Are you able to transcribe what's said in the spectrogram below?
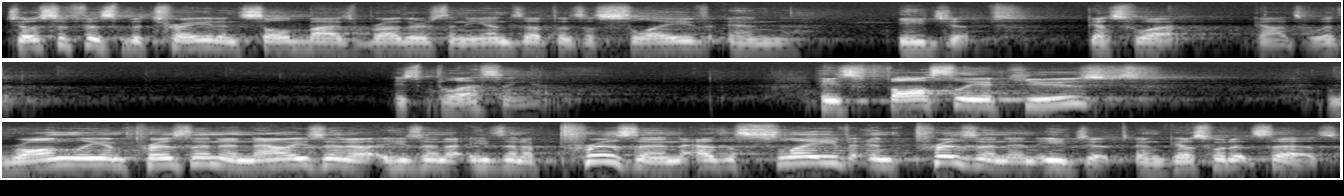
Joseph is betrayed and sold by his brothers, and he ends up as a slave in Egypt. Guess what? God's with him. He's blessing him. He's falsely accused, wrongly imprisoned, and now he's in, a, he's, in a, he's in a prison as a slave in prison in Egypt. And guess what it says?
